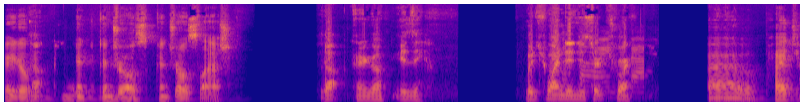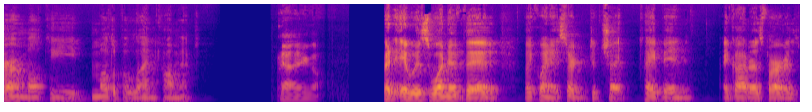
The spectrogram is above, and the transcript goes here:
There you go. Con- Controls, control slash. Yeah, there you go. Easy. Which one did you search for? Uh, PyCharm multi multiple line comment. Yeah, there you go. But it was one of the like when I started to ch- type in, I got as far as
